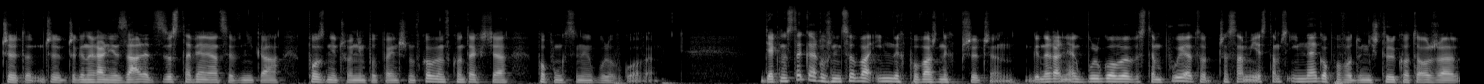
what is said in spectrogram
czy, czy, czy generalnie zalet zostawiania cewnika po znieczuleniu podpajęczynówkowym w kontekście popunkcyjnych bólów głowy. Diagnostyka różnicowa innych poważnych przyczyn. Generalnie jak ból głowy występuje, to czasami jest tam z innego powodu niż tylko to, że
